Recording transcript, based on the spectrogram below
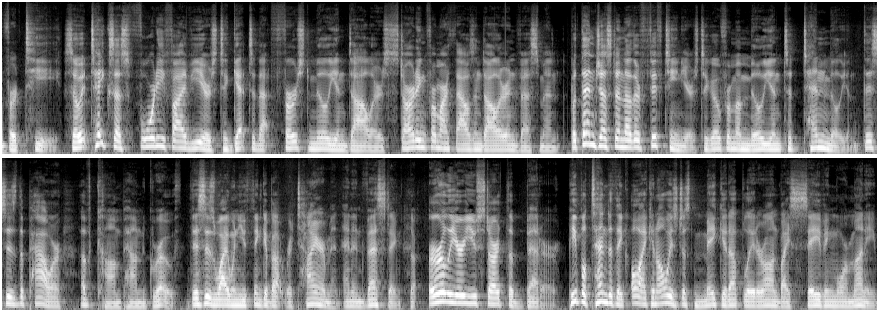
for T. So it takes us 45 years to get to that first million dollars, starting from our $1,000 investment, but then just another 15 years to go from a million to 10 million. This is the power of compound growth. This is why when you think about retirement and investing, the earlier you start, the better. People tend to think, oh, I can always just make it up later on by saving more money.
